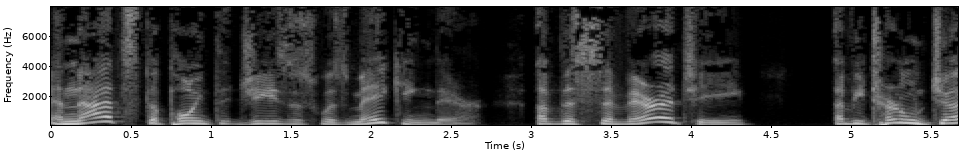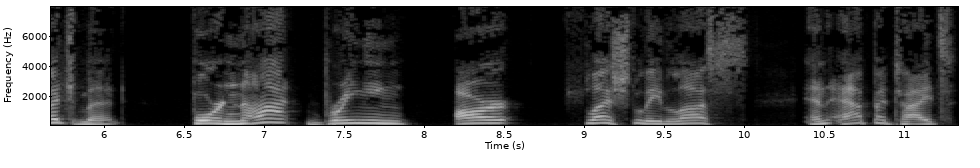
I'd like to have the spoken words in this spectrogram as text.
And that's the point that Jesus was making there of the severity of eternal judgment for not bringing our fleshly lusts and appetites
